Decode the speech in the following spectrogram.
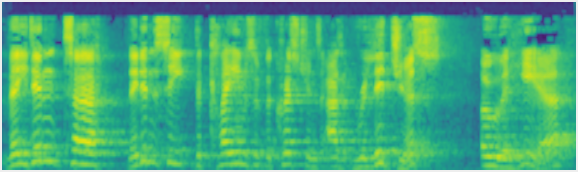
They didn't, uh, they didn't see the claims of the Christians as religious over here,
